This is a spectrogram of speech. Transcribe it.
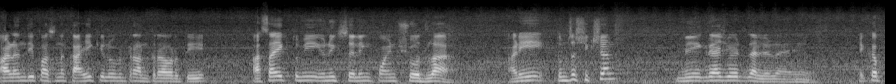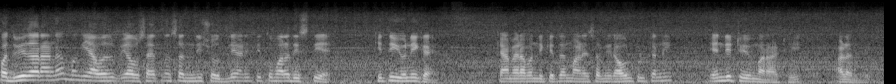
आळंदीपासून काही किलोमीटर अंतरावरती असा एक तुम्ही युनिक सेलिंग पॉईंट शोधला. आणि तुमचं शिक्षण? मी ग्रॅज्युएट झालेलो आहे. एका पदवीधरानं मग या व्यवसायातनं संधी शोधली आणि ती तुम्हाला दिसती आहे किती युनिक आहे. कॅमेरामन निकेतन माणेसं मी Rahul Kulkarni N D T V Marathi Alandi.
